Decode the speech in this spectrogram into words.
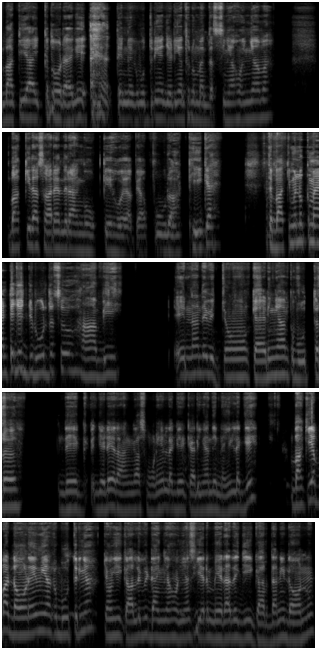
ਬਾਕੀ ਆ ਇੱਕ ਦੋ ਰਹਿ ਗਏ, ਤਿੰਨ ਕਬੂਤਰੀਆਂ ਜਿਹੜੀਆਂ ਤੁਹਾਨੂੰ ਮੈਂ ਦੱਸੀਆਂ ਹੋਈਆਂ ਵਾ। ਬਾਕੀ ਦਾ ਸਾਰਿਆਂ ਦੇ ਰੰਗ ਓਕੇ ਹੋਇਆ ਪਿਆ ਪੂਰਾ, ਠੀਕ ਹੈ? ਤੇ ਬਾਕੀ ਮੈਨੂੰ ਕਮੈਂਟ 'ਚ ਜਰੂਰ ਦੱਸੋ, ਹਾਂ ਵੀ ਇਹਨਾਂ ਦੇ ਵਿੱਚੋਂ ਕਿਹੜੀਆਂ ਕਬੂਤਰ ਦੇ ਜਿਹੜੇ ਰੰਗ ਆ ਸੋਹਣੇ ਲੱਗੇ, ਕਿਹੜੀਆਂ ਦੇ ਨਹੀਂ ਲੱਗੇ? ਬਾਕੀ ਆਪਾਂ ਡਾਉਣੇ ਵੀ ਆ ਕਬੂਤਰੀਆਂ, ਕਿਉਂਕਿ ਕੱਲ ਵੀ ਡਾਈਆਂ ਹੋਈਆਂ ਸੀ ਯਾਰ, ਮੇਰਾ ਤੇ ਜੀ ਕਰਦਾ ਨਹੀਂ ਡਾਉਣ ਨੂੰ।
